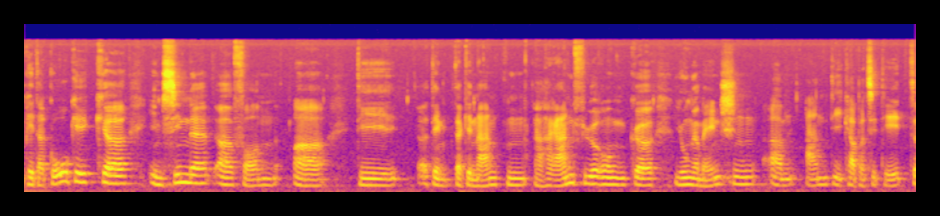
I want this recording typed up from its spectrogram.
Pädagogik im Sinne von die äh, den, der genannten äh, Heranführung äh, junger Menschen ähm, an die Kapazität,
